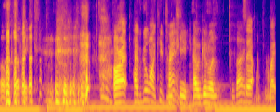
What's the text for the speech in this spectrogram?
Oh, perfect. All right. Have a good one. Keep training. too. Have a good one. Goodbye. See ya. Bye.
